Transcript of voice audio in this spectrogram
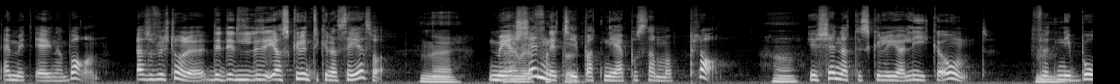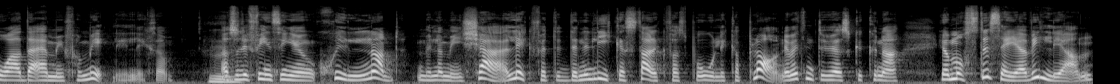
än mitt egna barn. Alltså förstår du? Det, det, jag skulle inte kunna säga så. Nej. Men Nej, jag känner fattar. typ att ni är på samma plan. Ja. Jag känner att det skulle göra lika ont. För att ni båda är min familj. Liksom. Alltså det finns ingen skillnad mellan min kärlek. För att den är lika stark fast på olika plan. Jag vet inte hur jag skulle kunna... Jag måste säga William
